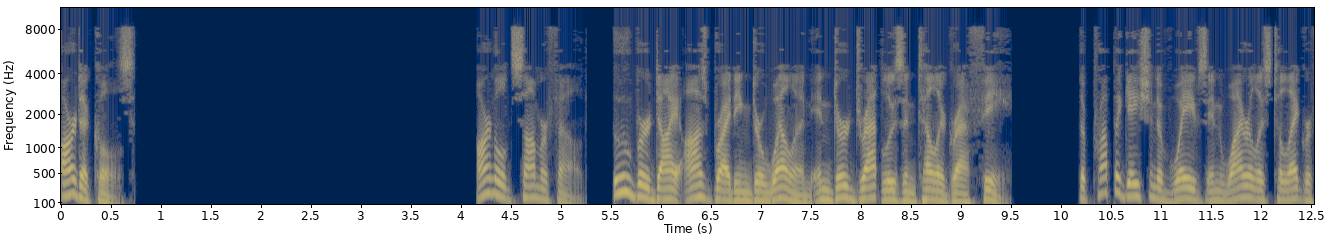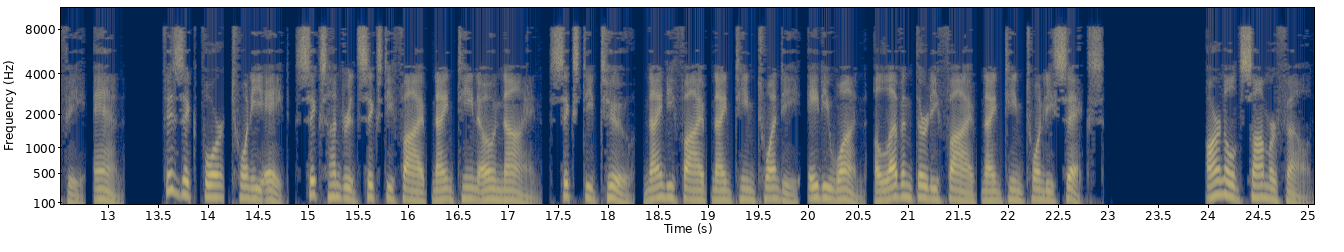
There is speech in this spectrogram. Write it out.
Articles Arnold Sommerfeld, Über die Ausbreitung der Wellen in der drahtlosen Telegraphie. The Propagation of Waves in Wireless Telegraphy, Ann. Physik 4 28, 665 1909, 62, 95 1920, 81, 1135 1926. Arnold Sommerfeld.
